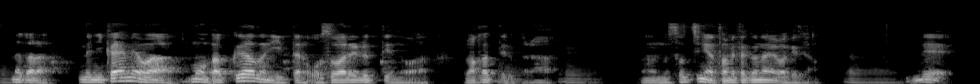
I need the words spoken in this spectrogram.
うんだから、で、2回目は、もうバックヤードに行ったら襲われるっていうのは分かってるから、うん。あのそっちには止めたくないわけじゃん。うん。で、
